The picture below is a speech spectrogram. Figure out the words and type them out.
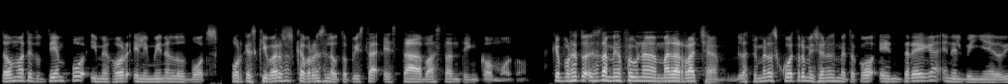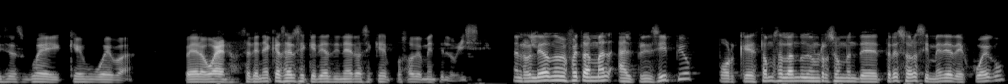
tómate tu tiempo y mejor elimina los bots, porque esquivar a esos cabrones en la autopista está bastante incómodo. Que por cierto, eso también fue una mala racha. Las primeras cuatro misiones me tocó entrega en el viñedo. Dices, güey, qué hueva. Pero bueno, se tenía que hacer si querías dinero, así que pues obviamente lo hice. En realidad no me fue tan mal al principio, porque estamos hablando de un resumen de 3 horas y media de juego,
